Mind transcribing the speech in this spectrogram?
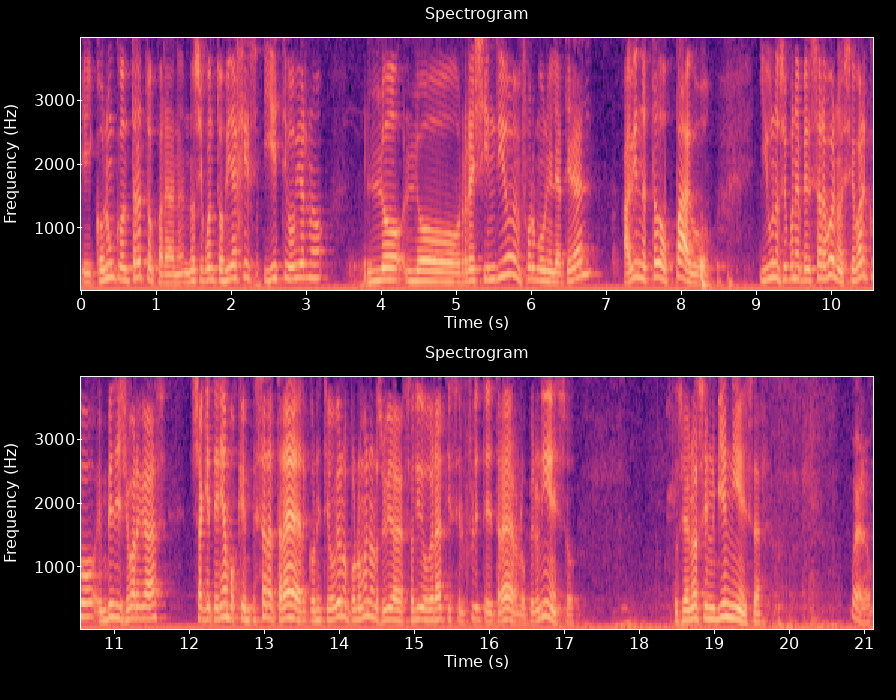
eh, con un contrato para no sé cuántos viajes, y este gobierno lo, lo rescindió en forma unilateral, habiendo estado pago. Y uno se pone a pensar, bueno, ese barco, en vez de llevar gas, ya que teníamos que empezar a traer con este gobierno, por lo menos nos hubiera salido gratis el flete de traerlo, pero ni eso. O sea, no hacen bien ni esa. Bueno,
